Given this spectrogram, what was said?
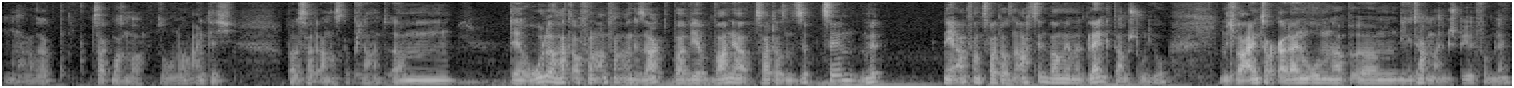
Und dann haben wir gesagt, zack, machen wir. So, ne? Eigentlich war das halt anders geplant. Ähm, der Rohle hat auch von Anfang an gesagt, weil wir waren ja 2017 mit, nee, Anfang 2018 waren wir mit Blank da im Studio. Und ich war einen Tag alleine oben und habe ähm, die Gitarren eingespielt vom Blank.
